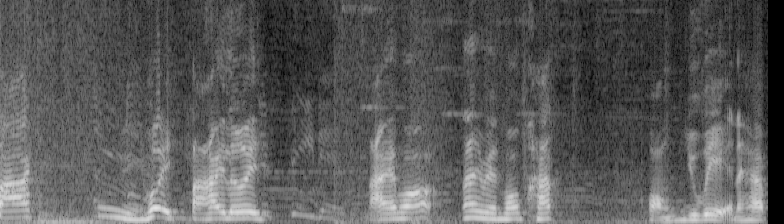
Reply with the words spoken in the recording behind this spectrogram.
ซักเฮ้ยตายเลย ตายเพราะน่าจะเป็นเพราะพัดของยูเวนะครับ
